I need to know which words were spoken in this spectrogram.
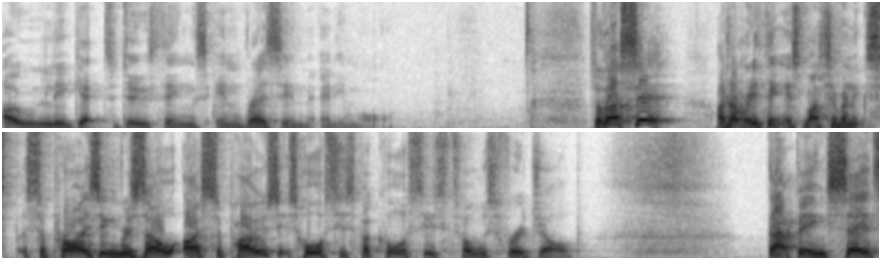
only get to do things in resin anymore. So that's it. I don't really think it's much of a surprising result, I suppose. It's horses for courses, tools for a job. That being said,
